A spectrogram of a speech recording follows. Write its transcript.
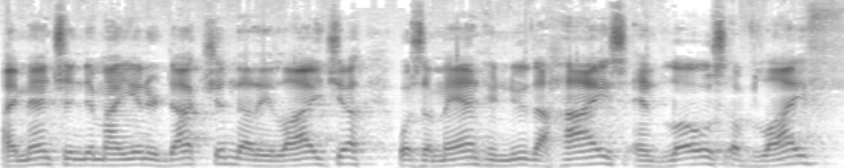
I mentioned in my introduction that Elijah was a man who knew the highs and lows of life.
